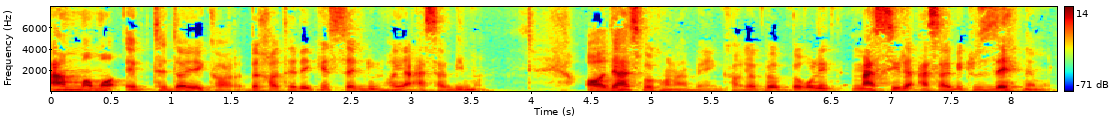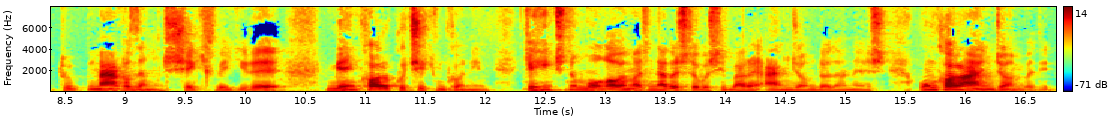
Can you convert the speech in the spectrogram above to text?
اما ما ابتدای کار به خاطر اینکه سلول های عصبیمون عادت بکنن به این کار. یا به قولی مسیر عصبی تو ذهنمون تو مغزمون شکل بگیره این کار رو کوچیک می‌کنیم که هیچ نوع مقاومتی نداشته باشیم برای انجام دادنش. اون کار رو انجام بدیم.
